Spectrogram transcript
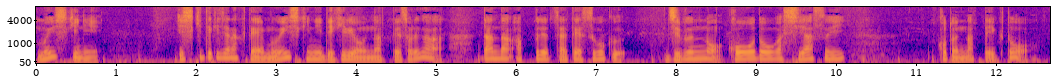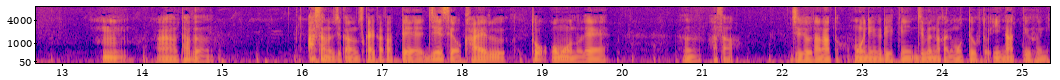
無意識に意識的じゃなくて無意識にできるようになってそれがだんだんアップデートされてすごく自分の行動がしやすいことになっていくとうんあの多分朝の時間の使い方って人生を変えると思うので、うん、朝重要だなとモーニングルーティン自分の中で持っておくといいなっていうふうに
